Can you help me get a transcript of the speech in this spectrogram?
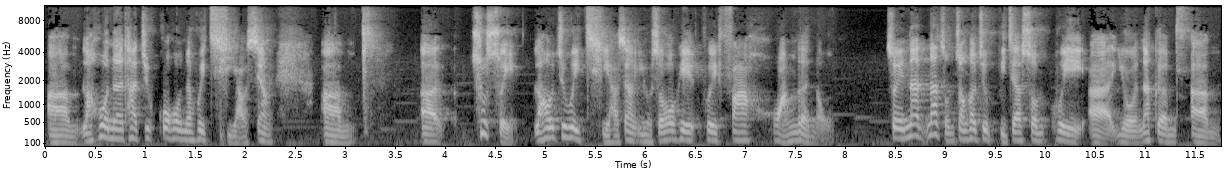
啊。然后呢，它就过后呢会起好像，啊呃出水，然后就会起好像有时候会会发黄的脓，所以那那种状况就比较说会呃有那个呃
